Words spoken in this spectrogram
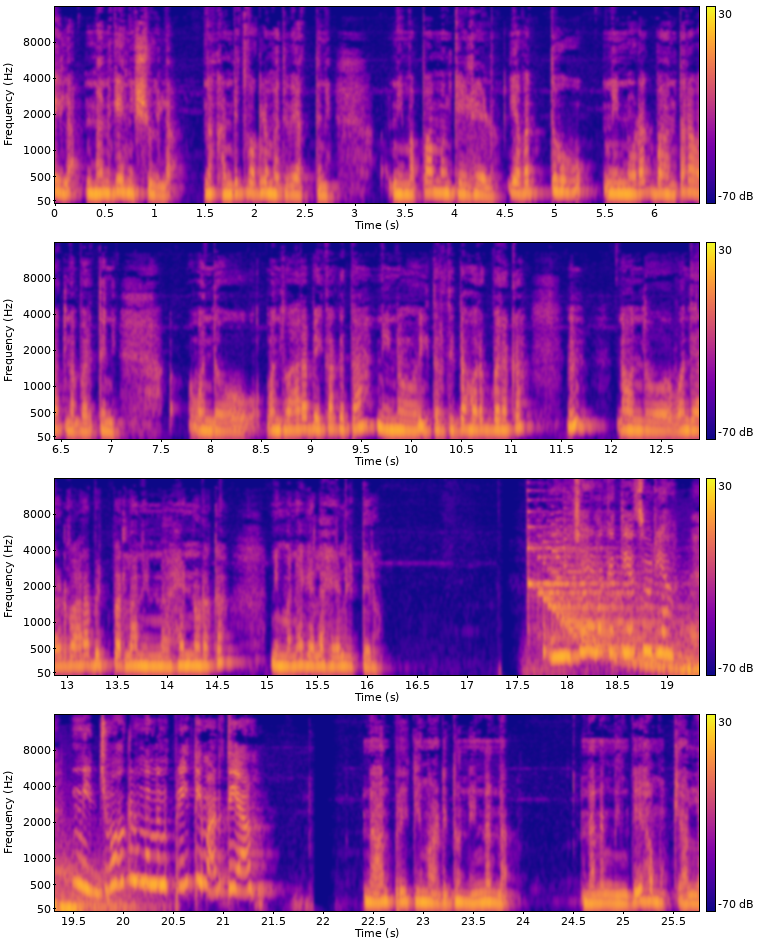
ಇಲ್ಲ, ನನಗೇನು ಇಶ್ಯೂ ಇಲ್ಲ. ನಾನು ಖಂಡಿತವಾಗ್ಲೂ ಮದುವೆ ಆಗ್ತೀನಿ. ನಿಮ್ಮ ಅಪ್ಪ ಅಮ್ಮಂಗೆ ಕೇಳಿ ಹೇಳು. ಯಾವತ್ತು ನೀನು ನೋಡಕ್ಕೆ ಬಾ ಅಂತಾರೆ ಅವತ್ತು ನಾ ಬರ್ತೀನಿ. ಒಂದು ಒಂದು ವಾರ ಬೇಕಾಗುತ್ತಾ? ನೀನು ಇದ್ರದ್ದಿದ್ದ ಹೊರಗೆ ಬರೋಕೆ? ಹ್ಞೂ ನಾ ಒಂದು ಒಂದು ಎರಡು ವಾರ ಬಿಟ್ಟು ಬರಲಾ ನಿನ್ನ ಹೆಣ್ಣು ನೋಡೋಕೆ? ನಿಮ್ಮ ಮನೆಗೆಲ್ಲ ಹೇಳಿಟ್ಟಿರು. ನಿಜ ಹೇಳಕತ್ತೀಯ ಸೂರ್ಯ ನಿಜವಾಗ್ಲೂ ನನ್ನನ್ನು ಪ್ರೀತಿ ಮಾಡ್ತೀಯಾ? ನಾನು ಪ್ರೀತಿ ಮಾಡಿದ್ದು ನಿನ್ನನ್ನು. ನನಗೆ ನಿನ್ನ ದೇಹ ಮುಖ್ಯ ಅಲ್ಲ.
